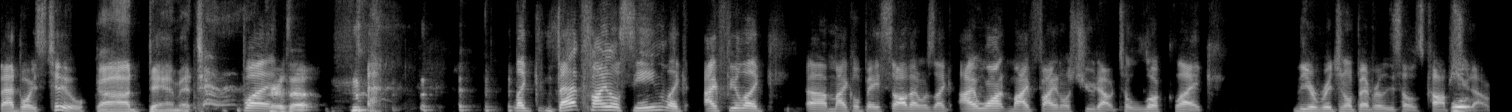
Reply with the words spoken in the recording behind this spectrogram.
Bad Boys 2. God damn it. But like that final scene, like I feel like uh, Michael Bay saw that and was like, I want my final shootout to look like the original Beverly Hills Cop well, shootout.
